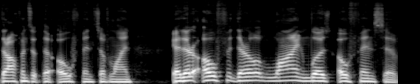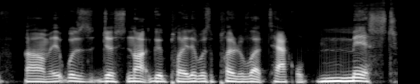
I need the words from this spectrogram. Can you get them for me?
their offensive the offensive line. Yeah, their off- their line was offensive. Um, it was just not good play. There was a player to left tackle missed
